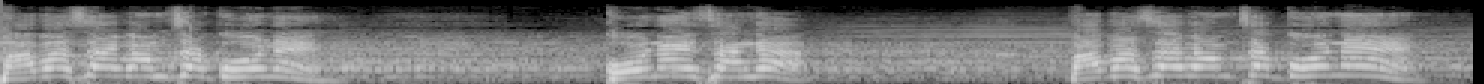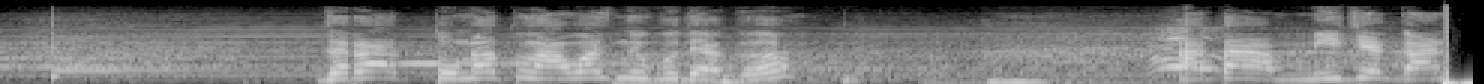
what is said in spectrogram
बाबासाहेब आमचा कोण आहे? कोण आहे सांगा? बाबासाहेब आमचा जरा तोंडातून आवाज निघू द्या ग. आता मी जे गाणं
